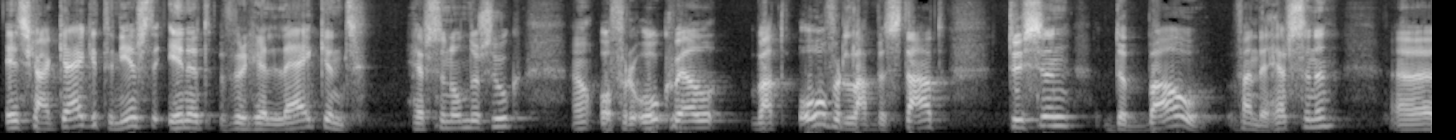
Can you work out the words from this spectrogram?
eens gaan kijken, ten eerste in het vergelijkend hersenonderzoek, of er ook wel wat overlap bestaat tussen de bouw van de hersenen, uh,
